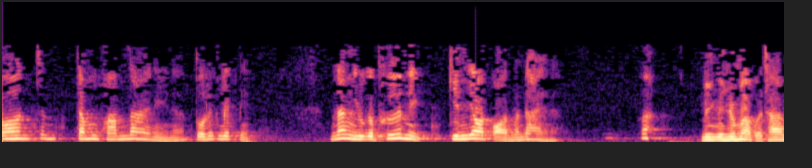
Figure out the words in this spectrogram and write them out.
ตอนจำความได้นี่นะตัวเล็กๆนี่นั่งอยู่กับพื้นนี่ กินยอดอ่อนมันได้นะลิงอายุมากกว่าช้าง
